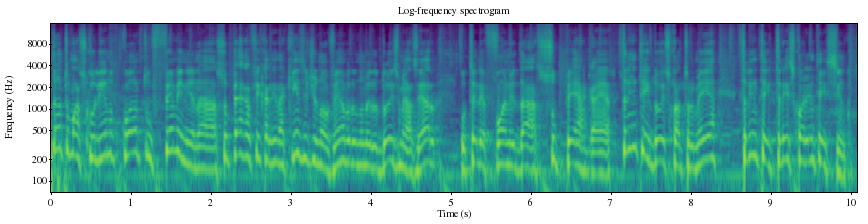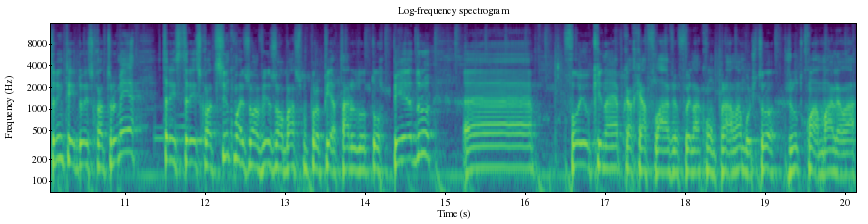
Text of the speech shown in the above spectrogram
tanto masculino quanto feminino. A Superga fica ali na 15 de novembro, número 260. O telefone da Superga é 3246-3345. 3246-3345. Mais uma vez, um abraço pro proprietário, doutor Pedro. Ah, foi o que na época que a Flávia foi lá comprar lá, mostrou junto com a malha lá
